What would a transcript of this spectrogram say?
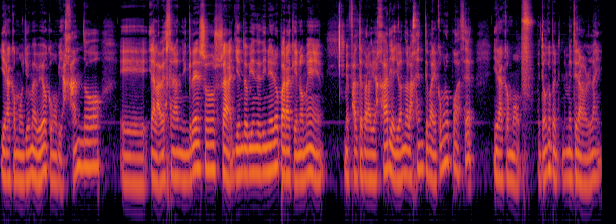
y era como yo me veo como viajando eh, y a la vez generando ingresos, o sea, yendo bien de dinero para que no me me falte para viajar y ayudando a la gente, vale, ¿cómo lo puedo hacer? Y era como, "Uf, me tengo que meter al online.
